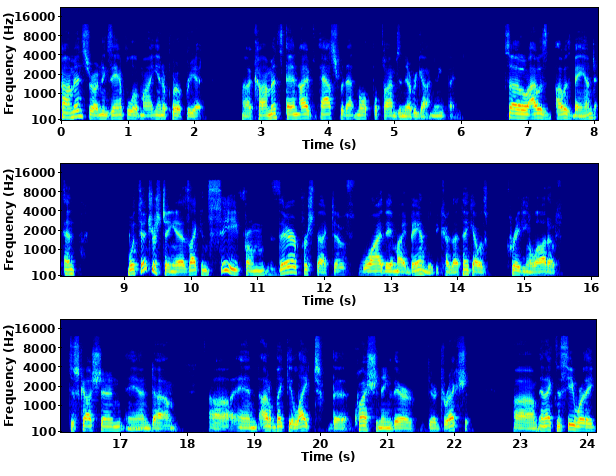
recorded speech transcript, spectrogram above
comments or an example of my inappropriate uh, comments." And I've asked for that multiple times and never gotten anything. So I was I was banned. And what's interesting is I can see from their perspective why they might ban me because I think I was creating a lot of discussion mm-hmm. and um, uh, and I don't think they liked the questioning their their direction. Um, and I can see where they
